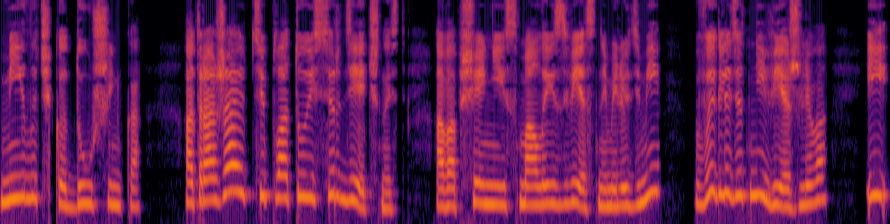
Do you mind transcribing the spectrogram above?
милочка, душенька, отражают теплоту и сердечность, а в общении с малоизвестными людьми выглядят невежливо и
